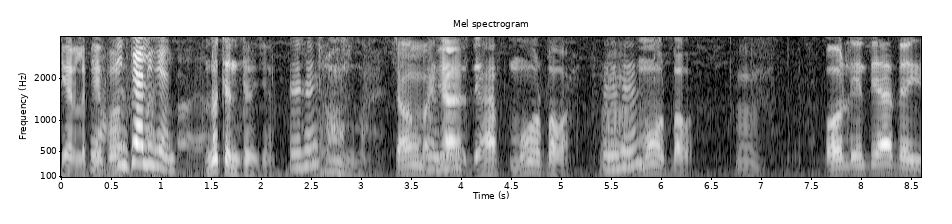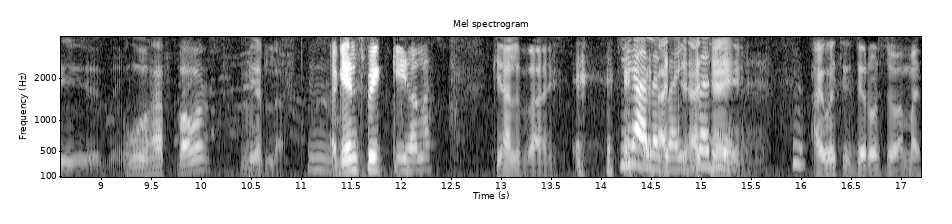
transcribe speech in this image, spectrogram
Kerala yeah. people intelligent. Not intelligent. Mm-hmm. Strong mind. Strong mind. Yeah, mm-hmm. they have more power. Mm-hmm. More power. Mm. All India they who have power mm. Kerala. Mm. Again speak Kihala. Kihala bhai. Kihala bhai. I went there also. My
